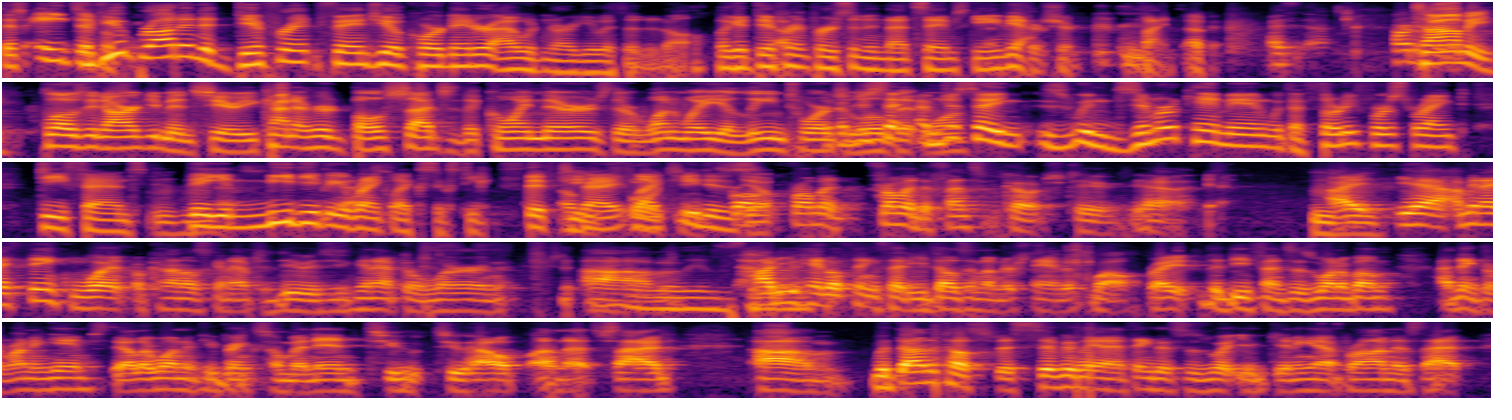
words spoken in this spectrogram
That's atypical. If you brought in a different Fangio coordinator, I wouldn't argue with it at all. Like a different person in that same scheme. Yeah, sure. Fine. Okay. Tommy, closing arguments here. You kind of heard both sides of the coin there. Is there one way you lean towards I'm, a little say- bit I'm more? just saying, when Zimmer came in with a 31st ranked defense, Mhm. they Yes. immediately Yes. ranked like 16th. 15th, okay, like it is. from, from a from a defensive coach too. Yeah. Mhm. I yeah, I mean, I think what O'Connell's going to have to do is he's going to have to learn um, how do you handle things that he doesn't understand as well, right? The defense is one of them. I think the running game's the other one. If you bring someone in to to help on that side, um, with Donatell specifically, and I think this is what you're getting at, Braun, is that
